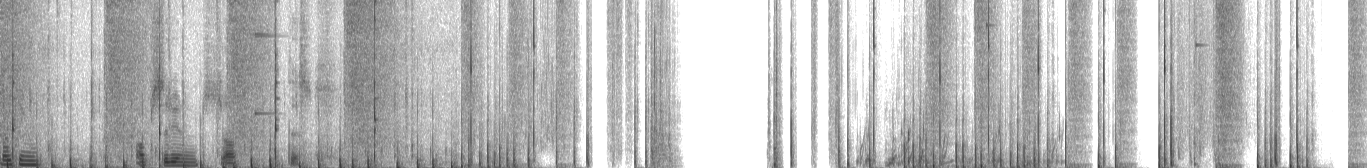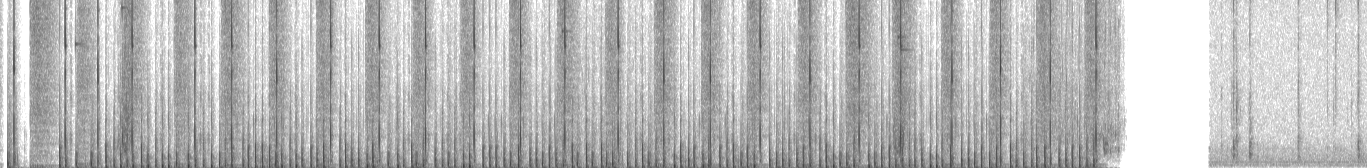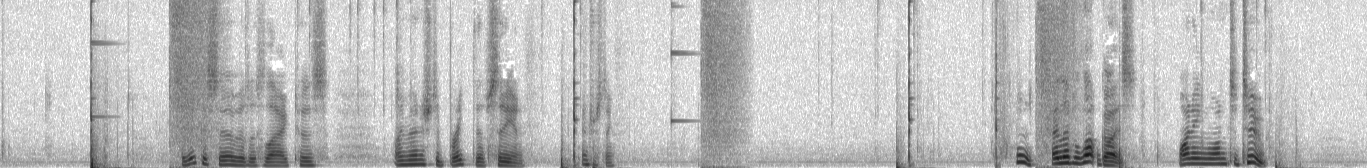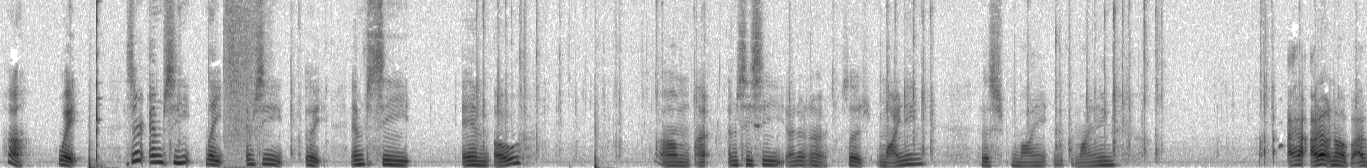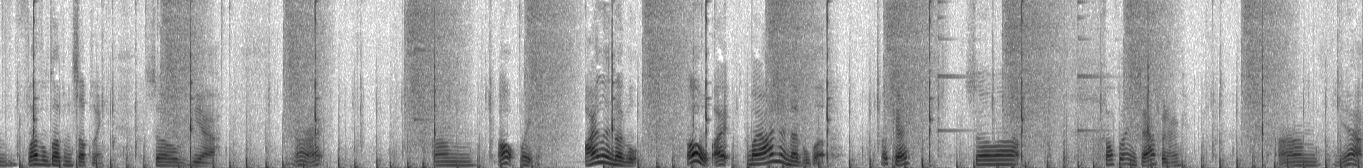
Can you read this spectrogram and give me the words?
breaking obsidian stuff. This. I think the server just lagged because I managed to break the obsidian. Interesting. Oh, I leveled up, guys. Mining 1 to 2. Huh. Wait. Is there MC, like, MC, like, MCMO? Um, I, MCC, I don't know. So, mining? This mi mining? I, I don't know, but I've leveled up in something. So, yeah. Alright. Um, oh, wait. Island level. Oh, I, my island leveled up. Okay. So, uh, something is happening. Um, yeah.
